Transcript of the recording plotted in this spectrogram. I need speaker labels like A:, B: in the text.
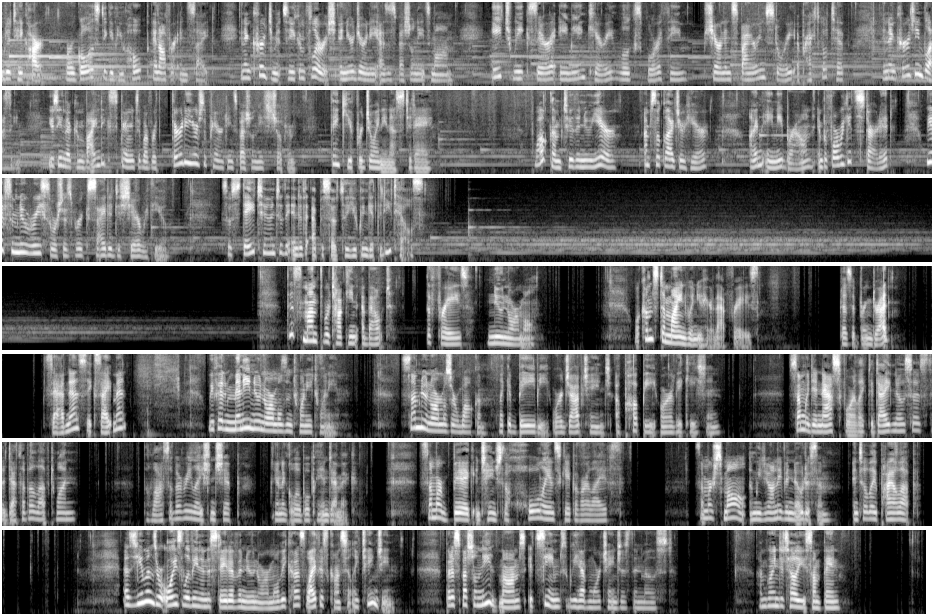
A: welcome to Take Heart, where our goal is to give you hope and offer insight and encouragement so you can flourish in your journey as a special needs mom. Each week, Sarah, Amy, and Carrie will explore a theme, share an inspiring story, a practical tip, and an encouraging blessing using their combined experience of over 30 years of parenting special needs children. Thank you for joining us today. Welcome to the new year. I'm so glad you're here. I'm Amy Brown, and before we get started, we have some new resources we're excited to share with you. So stay tuned to the end of the episode so you can get the details. This month, we're talking about the phrase new normal. What comes to mind when you hear that phrase? Does it bring dread? Sadness? Excitement? We've had many new normals in 2020. Some new normals are welcome, like a baby or a job change, a puppy or a vacation. Some we didn't ask for, like the diagnosis, the death of a loved one, the loss of a relationship, and a global pandemic. Some are big and change the whole landscape of our lives. Some are small and we do not even notice them until they pile up. As humans, we're always living in a state of a new normal because life is constantly changing. But as special needs moms, it seems we have more changes than most. I'm going to tell you something.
